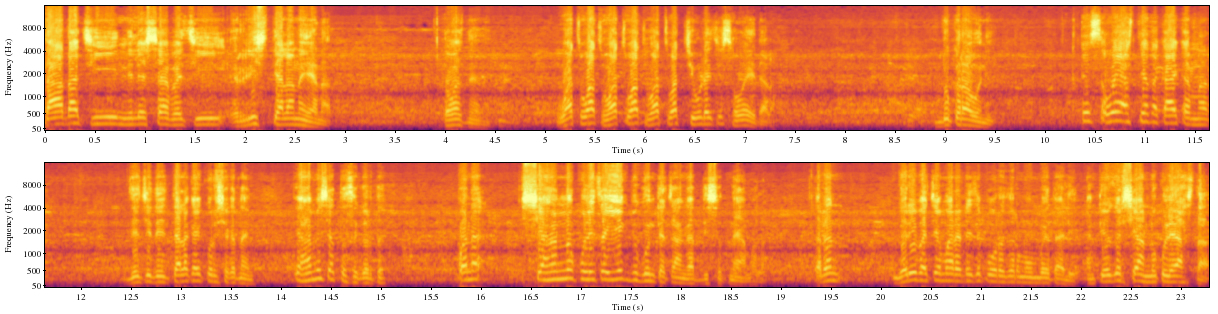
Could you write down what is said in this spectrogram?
दादाची निलेश साहेबाची रिस त्याला नाही येणार. तेव्हाच नाही येणार. वाच वाच वाच वाच वाच वाच चिवड्याची सवय आहे त्याला. डुकरावणी. ते सवय असते आता काय करणार? ज्याचे ते त्याला काही करू शकत नाही. ते हमेशा तसं करतं. पण शहाण्णव कुळीचा एक बी गुण त्याच्या अंगात दिसत नाही आम्हाला. कारण गरीबाच्या मराठीचे पोरं जर मुंबईत आली आणि ते जर शहाण्णव कुळे असतात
